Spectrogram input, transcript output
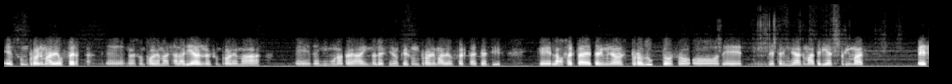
es un problema de oferta, eh, no es un problema salarial, no es un problema eh, de ninguna otra índole, sino que es un problema de oferta, es decir, que la oferta de determinados productos o, o de determinadas materias primas es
